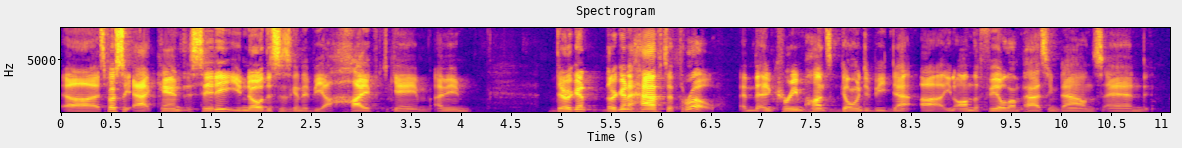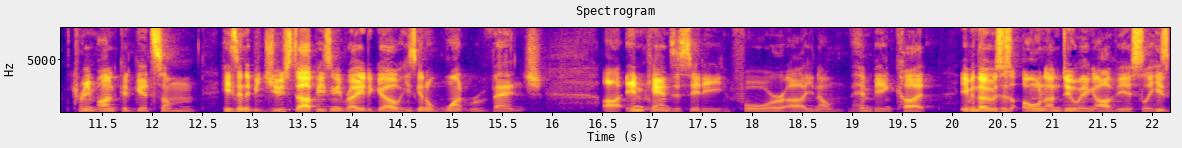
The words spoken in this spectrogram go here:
uh, especially at Kansas City. You know this is going to be a hyped game. I mean, they're gonna they're gonna have to throw, and then Kareem Hunt's going to be da- uh, you know on the field on passing downs, and Kareem Hunt could get some. He's going to be juiced up. He's going to be ready to go. He's going to want revenge uh, in Kansas City for uh, you know him being cut. Even though it was his own undoing, obviously he's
